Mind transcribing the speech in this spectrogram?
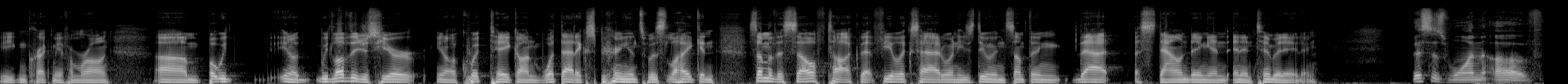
You can correct me if I'm wrong. Um, but we, you know, we'd love to just hear, you know, a quick take on what that experience was like and some of the self talk that Felix had when he's doing something that astounding and, and intimidating. This is one of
